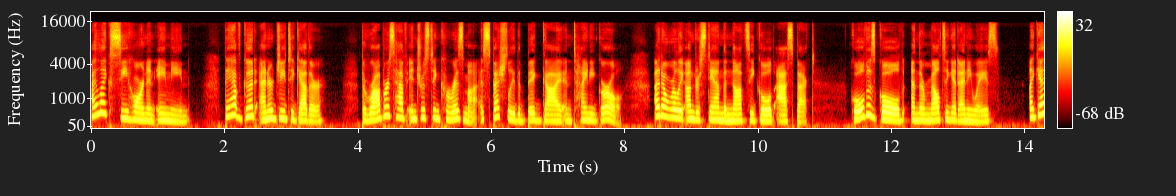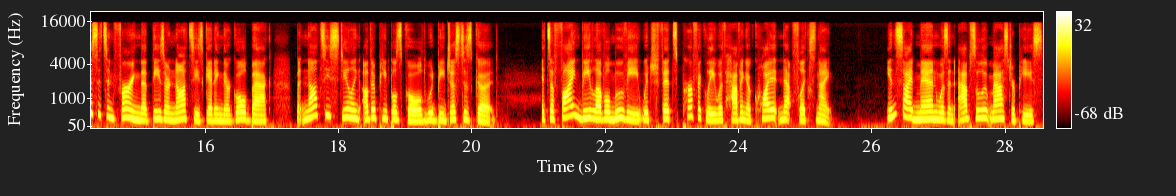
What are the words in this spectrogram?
I like Seehorn and Amin. They have good energy together, the robbers have interesting charisma, especially the big guy and tiny girl. I don't really understand the Nazi gold aspect. Gold is gold, and they're melting it anyways. I guess it's inferring that these are Nazis getting their gold back, but Nazis stealing other people's gold would be just as good. It's a fine B level movie which fits perfectly with having a quiet Netflix night. Inside Man was an absolute masterpiece.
